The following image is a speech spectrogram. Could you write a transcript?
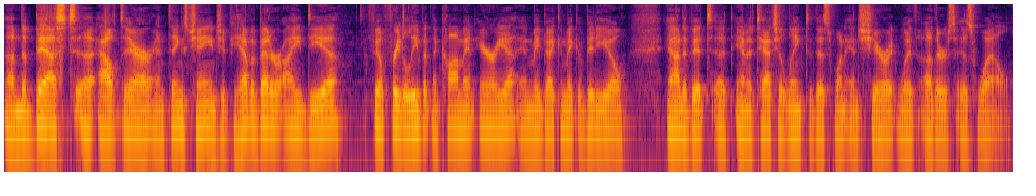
um, the best uh, out there. And things change. If you have a better idea, feel free to leave it in the comment area and maybe I can make a video out of it uh, and attach a link to this one and share it with others as well.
